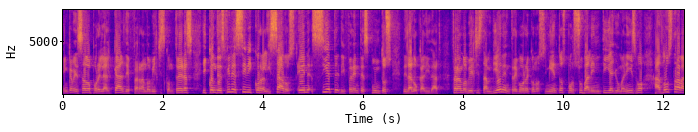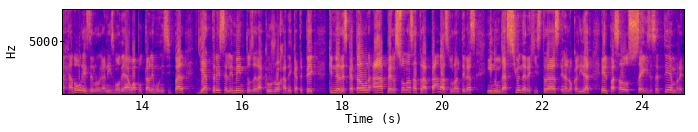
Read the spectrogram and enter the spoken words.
encabezado por el alcalde Fernando Vilchis Contreras y con desfiles cívicos realizados en siete diferentes puntos de la localidad. Fernando Vilchis también entregó reconocimientos por su valentía y humanismo a dos trabajadores del organismo de agua potable municipal y a tres elementos de la Cruz Roja de Catepec, quienes rescataron a personas atrapadas durante las inundaciones registradas en la localidad localidad el pasado 6 de septiembre.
